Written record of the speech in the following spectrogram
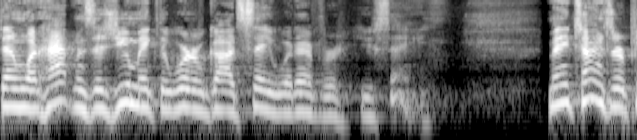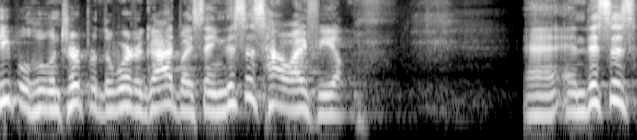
Then what happens is you make the Word of God say whatever you say. Many times there are people who interpret the Word of God by saying, This is how I feel. And this is,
